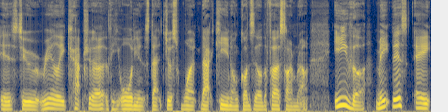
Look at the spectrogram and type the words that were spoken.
is to really capture the audience that just weren't that keen on Godzilla the first time round. Either make this a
